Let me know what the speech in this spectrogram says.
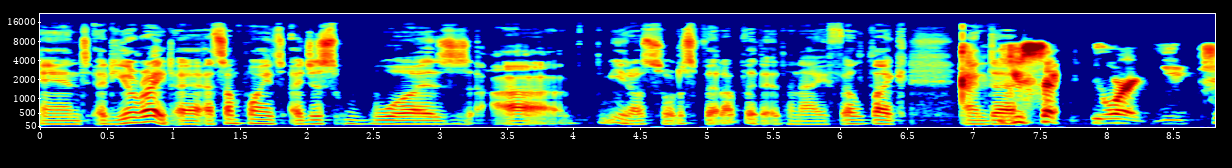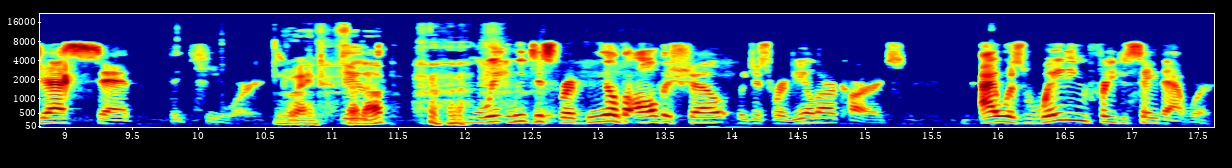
and, and you're right. Uh, at some point, I just was, uh, you know, sort of fed up with it, and I felt like, and uh, you said the word. You just said the keyword. Right, Dude, fed up. we we just revealed all the show. We just revealed our cards. I was waiting for you to say that word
